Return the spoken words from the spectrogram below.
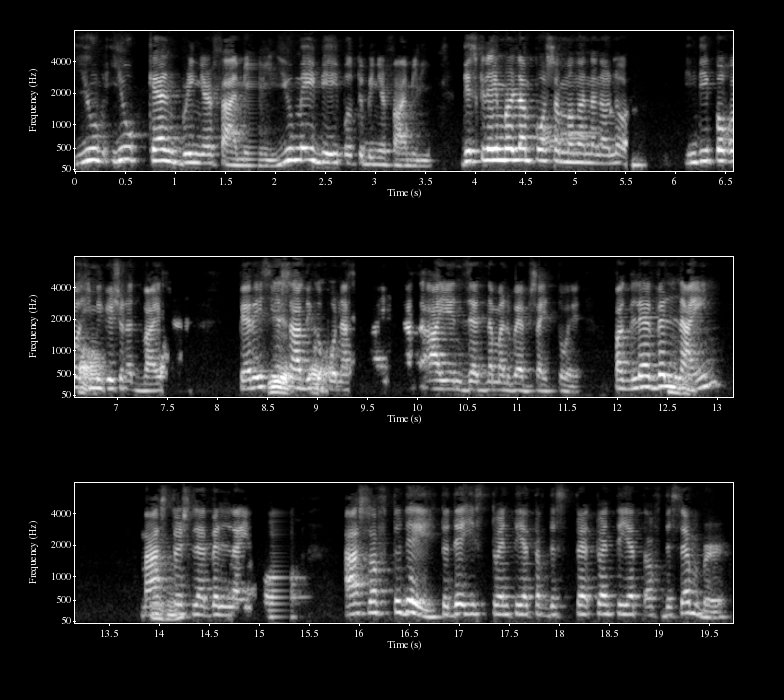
you you can bring your family. You may be able to bring your family. Disclaimer lang po sa mga nanonood. Hindi po ko oh. immigration advisor. Pero yung sinasabi yes, ko po, nasa, nasa INZ naman website to eh. Pag level mm-hmm. 9, master's mm-hmm. level 9 po, as of today, today is 20th of the 20th of December,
